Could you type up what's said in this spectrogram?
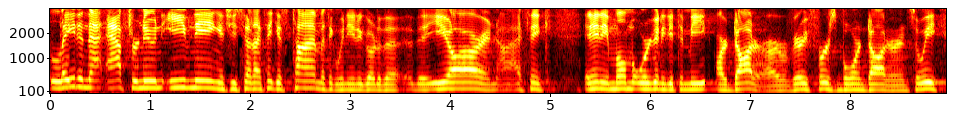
late in that afternoon, evening, and she said, I think it's time. I think we need to go to the, the ER. And I think at any moment we're going to get to meet our daughter, our very firstborn daughter. And so we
